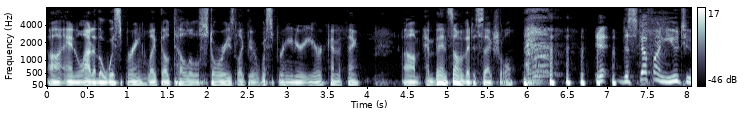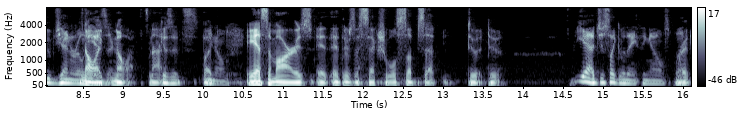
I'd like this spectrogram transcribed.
uh, and a lot of the whispering, like they'll tell little stories, like they're whispering in your ear, kind of thing. Um, and then some of it is sexual. It, the stuff on YouTube generally no, I, no, it's not. because it's but you know ASMR is it, it- there's a sexual subset to it too. yeah, just like with anything else. But Right.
